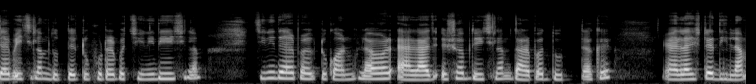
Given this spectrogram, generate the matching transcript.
চাপিয়েছিলাম, দুধটা একটু ফোটার পর চিনি দিয়েছিলাম। চিনি দেওয়ার পর একটু কর্নফ্লাওয়ার এলাচ এসব দিয়েছিলাম। তারপর দুধটাকে এলাচটা দিলাম।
